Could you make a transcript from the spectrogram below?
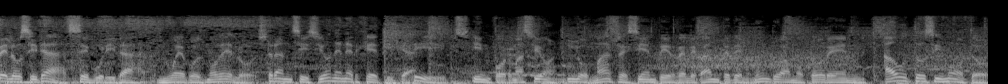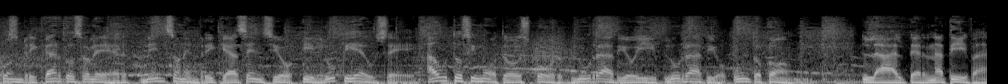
Velocidad, seguridad, nuevos modelos, transición energética, tips, información, lo más reciente y relevante del mundo a motor en Autos y Motos con Ricardo Soler, Nelson Enrique Asensio y Lupi Euse. Autos y Motos por Blue Radio y bluradio.com. La alternativa.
